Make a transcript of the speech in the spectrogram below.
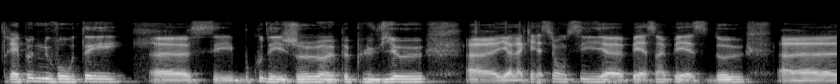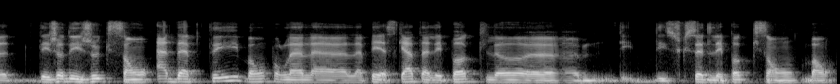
très peu de nouveautés. Euh, c'est beaucoup des jeux un peu plus vieux. Euh, il y a la question aussi PS1, PS2. déjà des jeux qui sont adaptés, bon, pour la, la, PS4 à l'époque, des, succès de l'époque qui sont, bon,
